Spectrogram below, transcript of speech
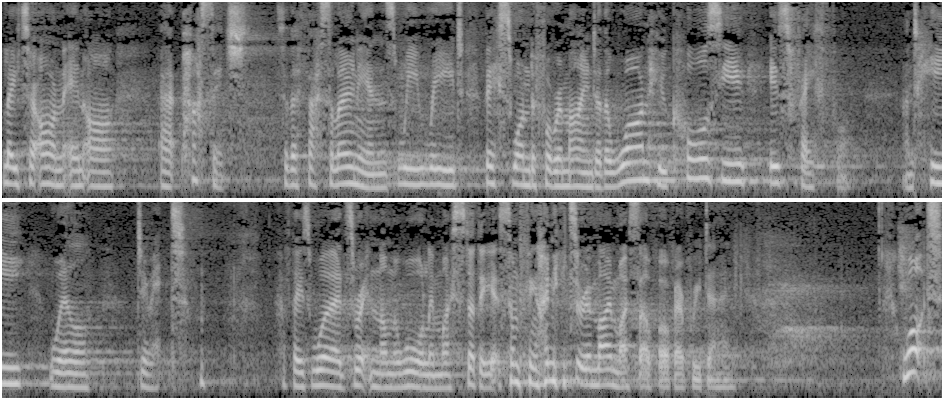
Later on in our uh, passage to the Thessalonians, we read this wonderful reminder the one who calls you is faithful, and he will do it. I have those words written on the wall in my study. It's something I need to remind myself of every day. What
